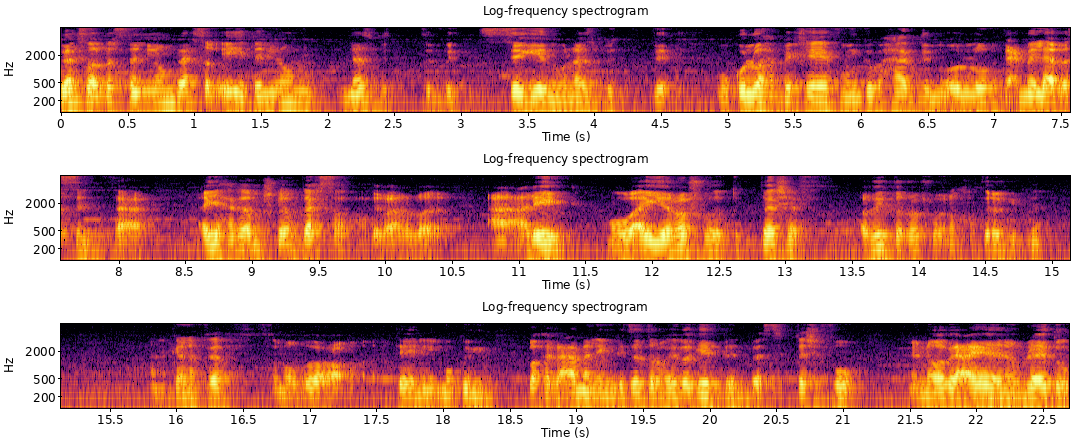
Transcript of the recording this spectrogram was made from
بيحصل بس تاني يوم بيحصل إيه؟ تاني يوم ناس بت بتسجن وناس بت وكل واحد بيخاف ونجيب حد نقول له هتعملها بس أنت أي حاجة مشكلة هتحصل هتبقى عليك. واي رشوة تكتشف قضية الرشوة هناك خطيرة جدا. هنتكلم فيها في موضوع تاني. ممكن واحد عمل إنجازات رهيبة جدا بس اكتشفوا إن هو بيعين أولاده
